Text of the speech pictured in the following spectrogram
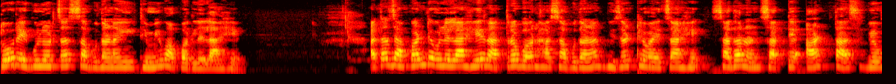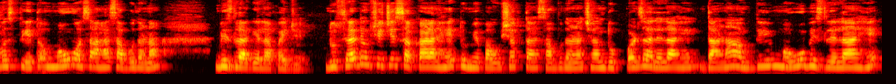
तो रेग्युलरचाच साबुदाणा इथे मी वापरलेला आहे. आता झाकण ठेवलेलं आहे. रात्रभर हा साबुदाणा भिजत ठेवायचा आहे. साधारण सात ते आठ तास व्यवस्थित मऊ असा हा साबुदाणा भिजला गेला पाहिजे. दुसऱ्या दिवशीची सकाळ आहे तुम्ही पाहू शकता. साबुदाणा छान दुप्पट झालेला आहे. दाणा अगदी मऊ भिजलेला आहे.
